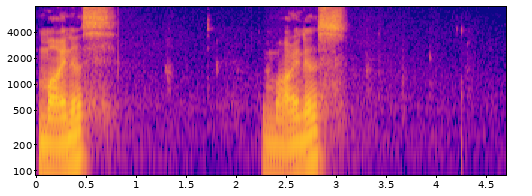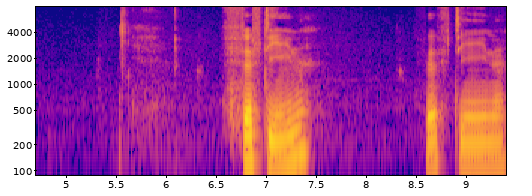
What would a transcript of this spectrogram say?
minus minus 15, 15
